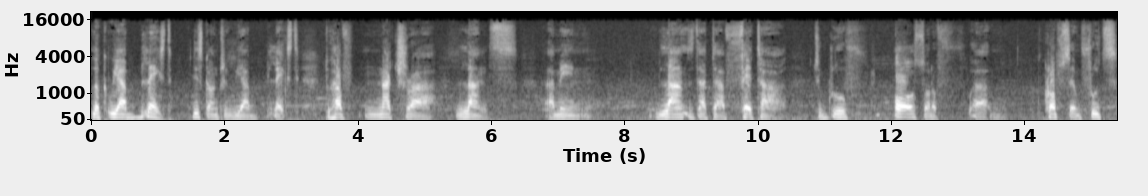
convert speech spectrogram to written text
look, we are blessed. This country, we are blessed to have natural lands. I mean, lands that are fertile to grow all sort of um, crops and fruits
